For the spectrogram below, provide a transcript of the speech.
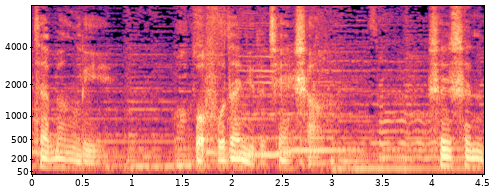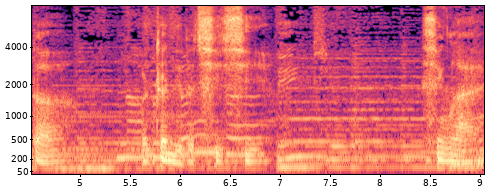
在梦里，我伏在你的肩上，深深的闻着你的气息。醒来，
